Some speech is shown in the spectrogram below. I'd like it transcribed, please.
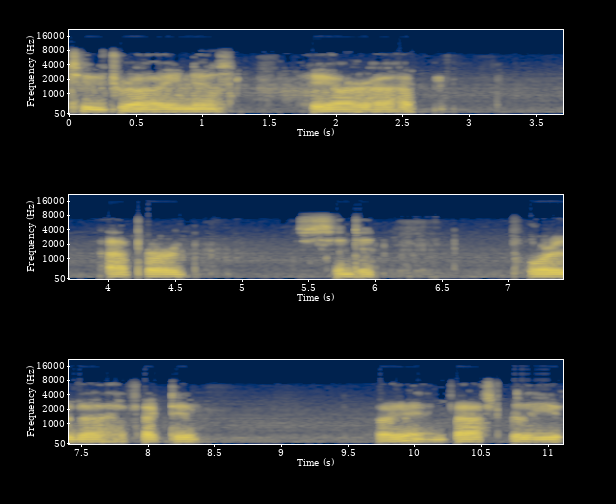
to dryness. They are uh, scented for the effective and fast relief.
